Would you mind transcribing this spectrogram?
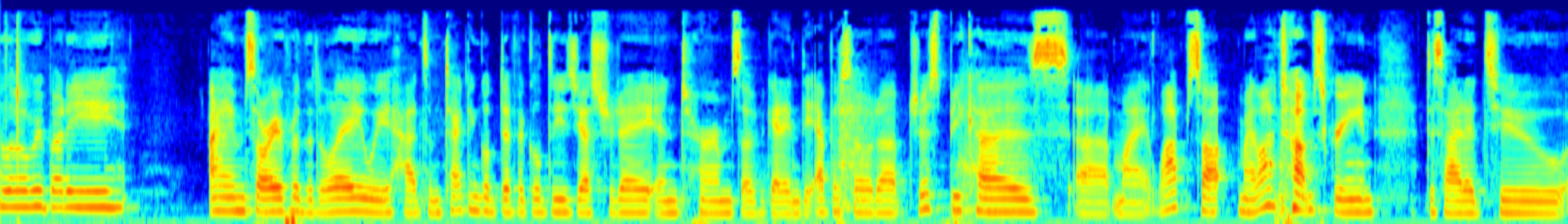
Hello, everybody. I'm sorry for the delay. We had some technical difficulties yesterday in terms of getting the episode up, just because uh, my laptop my laptop screen decided to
